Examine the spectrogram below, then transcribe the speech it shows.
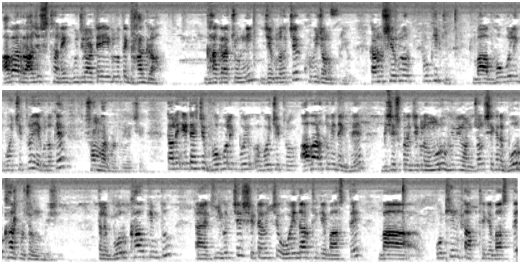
আবার রাজস্থানে, গুজরাটে এগুলোতে ঘাগরা। ঘাগরা চুন্নি, যেগুলো হচ্ছে খুবই জনপ্রিয়। কারণ সেগুলোর প্রকৃতি বা ভৌগোলিক বৈচিত্র্য এগুলোকে সম্ভার করে তুলেছে। তাহলে এটা হচ্ছে ভৌগোলিক বৈচিত্র্য। আবার তুমি দেখবে, বিশেষ করে যেগুলো মরুভূমি অঞ্চল, সেখানে বোরখার প্রচলন বেশি। তাহলে বোরখাও কিন্তু কি হচ্ছে? সেটা হচ্ছে ওয়েদার থেকে বাঁচতে বা কঠিন তাপ থেকে বাঁচতে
